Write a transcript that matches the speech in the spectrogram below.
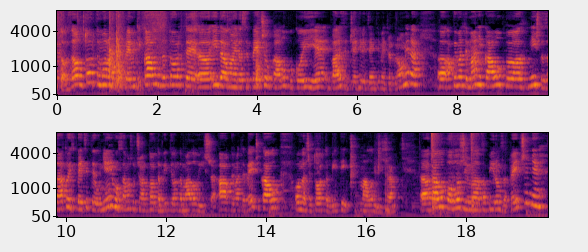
to. Za ovu tortu moramo pripremiti kalup za torte. E, idealno je da se peče u kalupu koji je 24 cm promjera. E, ako imate manji kalup, e, ništa zato ispecite u njemu, samo što će vam torta biti onda malo viša. A ako imate veći kalup, onda će torta biti malo niža. Kalup obložim papirom za pečenje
